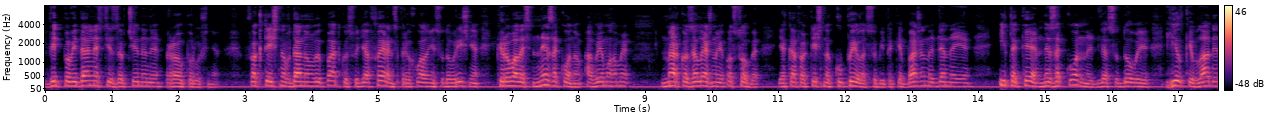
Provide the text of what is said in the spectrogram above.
відповідальності за вчинене правопорушення. Фактично, в даному випадку суддя Ференс при ухваленні судового рішення керувалась не законом, а вимогами наркозалежної особи, яка фактично купила собі таке бажане для неї і таке незаконне для судової гілки влади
